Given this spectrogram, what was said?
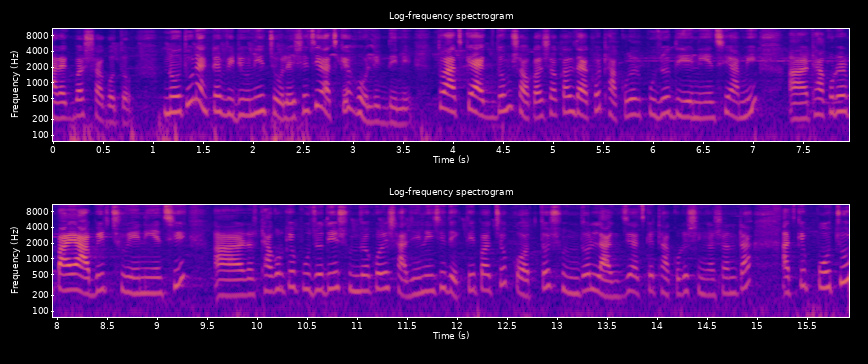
আরেকবার স্বাগত। নতুন একটা ভিডিও নিয়ে চলে এসেছি আজকে হোলির দিনে। তো আজকে একদম সকাল সকাল দেখো, ঠাকুরের পুজো দিয়ে নিয়েছি আমি। আর ঠাকুরের পায়ে আবির ছুঁয়ে নিয়েছি। আর ঠাকুরকে পুজো দিয়ে সুন্দর করে সাজিয়ে নিয়েছি। দেখতেই পাচ্ছ কত সুন্দর লাগছে আজকে ঠাকুরের সিংহাসনটা। আজকে প্রচুর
